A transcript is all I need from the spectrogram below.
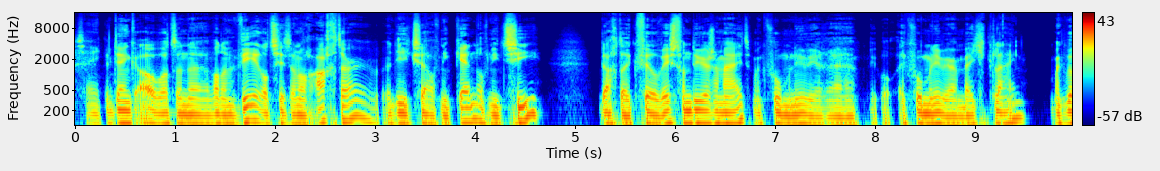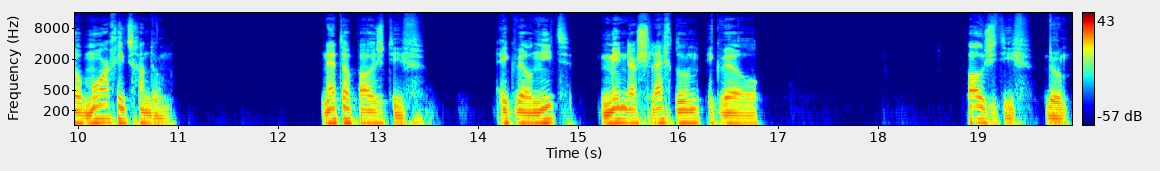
Zeker. Ik denk, oh, wat een, eh, wat een wereld zit er nog achter. Die ik zelf niet ken of niet zie. Ik dacht dat ik veel wist van duurzaamheid. Maar ik voel me nu weer, eh, ik voel me nu weer een beetje klein. Maar ik wil morgen iets gaan doen. Netto positief. Ik wil niet minder slecht doen. Ik wil positief doen.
